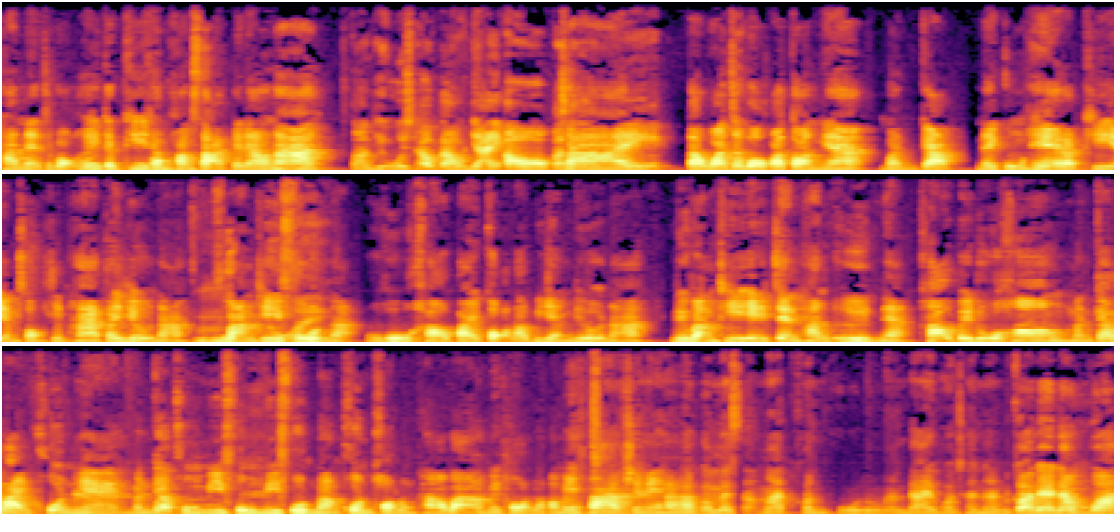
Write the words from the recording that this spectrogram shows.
ท่านเนี่ยจะบอกเฮ้ยแต่พี่ทำความสะอาดไปแล้วนะ ตอนที่ผู้เช่าเก่าย้ายออกอะไรอใช่ย่างนี้ แต่ว่าจะบอกว่าตอนเนี้ยเหมือนกับในกรุงเทพอะ PM 2.5 ก็เยอะนะอืมบางทีด้วยฝุ่นอะโอ้โหเข้าไปเกาะระเบียงเยอะนะ หรือบางทีเอเจนต์ท่านอื่นเนี่ยเข้าไปดูห้องมันก็หลายคนไงมันก็คงมีฝุ่นมีฝุ่นบางคนถอดรองเท้าบ้างไม่ถอดเราก็ไม่ทราบใช่ไหมคะเราก็ไม่สามารถคอนโทรลตรงนั้นได้ เพราะฉะนั้นก็แนะนำว่า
